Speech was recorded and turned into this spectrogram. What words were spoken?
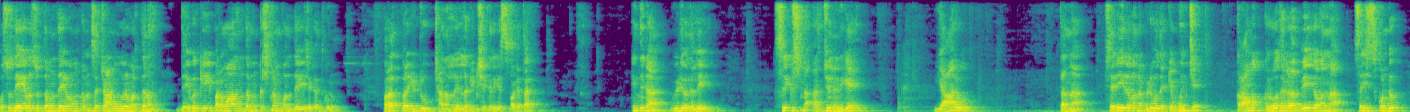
ವಸುದೇವಸುತಂ ದೇವಂ ಕಂಸಚಾಣೂರಮರ್ದನಂ ದೇವಕಿ ಪರಮಾನಂದಂ ಕೃಷ್ಣಂ ವಂದೇ ಜಗದ್ಗುರು. ಪರತ್ಪರ ಯೂಟ್ಯೂಬ್ ಚಾನಲ್ನ ಎಲ್ಲ ವೀಕ್ಷಕರಿಗೆ ಸ್ವಾಗತ. ಹಿಂದಿನ ವಿಡಿಯೋದಲ್ಲಿ ಶ್ರೀಕೃಷ್ಣ ಅರ್ಜುನನಿಗೆ ಯಾರು ತನ್ನ ಶರೀರವನ್ನು ಬಿಡುವುದಕ್ಕೆ ಮುಂಚೆ ಕಾಮಕ್ರೋಧಗಳ ವೇಗವನ್ನು ಸಹಿಸಿಕೊಂಡು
